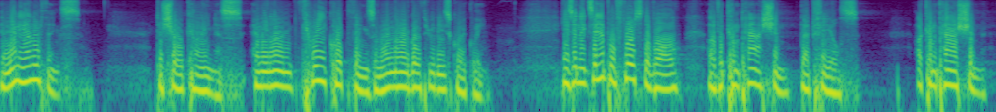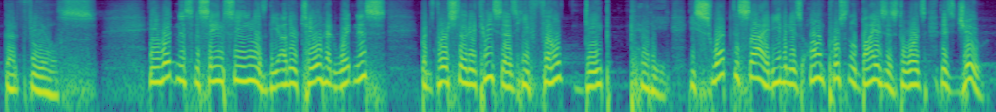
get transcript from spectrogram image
and many other things to show kindness. And we learn three quick things, and I'm going to go through these quickly. He's an example, first of all, of a compassion that feels. A compassion that feels. He witnessed the same scene as the other two had witnessed, but verse 33 says he felt deep pity. He swept aside even his own personal biases towards this Jew.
